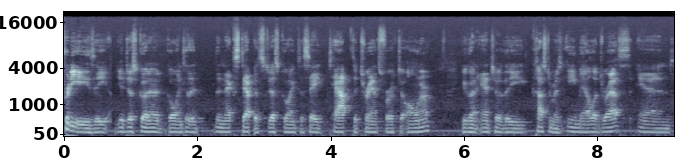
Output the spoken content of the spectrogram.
Pretty easy. You're just going to go into the, the next step. It's just going to say tap to transfer to owner. You're going to enter the customer's email address, and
